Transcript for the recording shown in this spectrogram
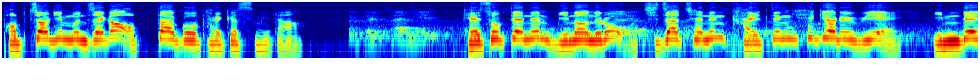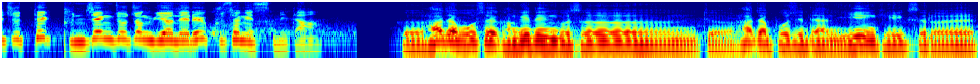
법적인 문제가 없다고 밝혔습니다. 계속되는 민원으로 지자체는 갈등 해결을 위해 임대주택 분쟁조정위원회를 구성했습니다. 그 하자 보수에 관계된 것은 저 하자 보수에 대한 이행 계획서를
